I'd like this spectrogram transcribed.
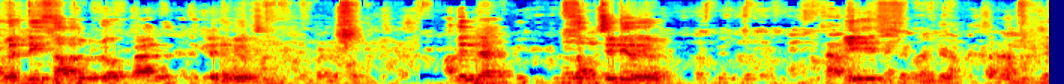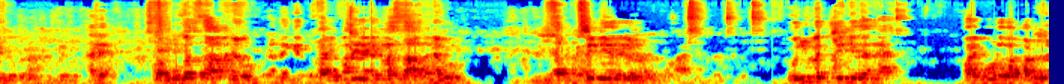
ലെൻഡിങ് സ്ഥാപനം ഒരു ബാങ്ക് അല്ലെങ്കിൽ അതിന്റെ സബ്സിഡിയറികൾ ഈ അല്ലെ പ്രമുഖ സ്ഥാപനവും അല്ലെങ്കിൽ പ്രൈമറി ആയിട്ടുള്ള സ്ഥാപനവും സബ്സിഡിയറികളും ഒരു വ്യക്തിക്ക് തന്നെ വായ്പ കൊടുക്കാൻ പാടില്ല.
